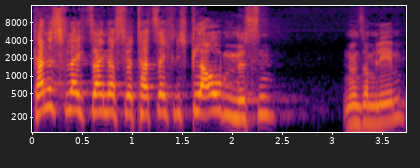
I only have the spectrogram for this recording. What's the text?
Kann es vielleicht sein, dass wir tatsächlich glauben müssen in unserem Leben?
